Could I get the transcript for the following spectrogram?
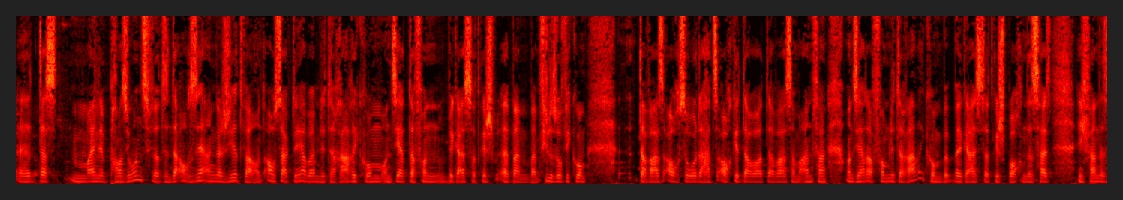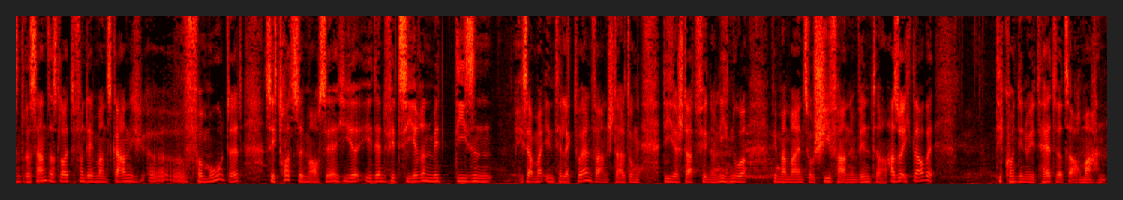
äh, dass meine Pensionswirtin da auch sehr engagiert war und auch sagte, ja, beim Literarikum und sie hat davon begeistert, äh, beim, beim Philosophikum, da war es auch so, da hat es auch gedauert, da war es am Anfang und sie hat auch vom Literarikum be begeistert gesprochen. Das heißt, ich fand es interessant, dass Leute, von denen man es gar nicht äh, vermutet, sich trotzdem auch sehr hier identifizieren mit diesen ich sag mal, intellektuellen Veranstaltungen, die hier stattfinden und nicht nur, wie man meint, so Skifahren im Winter. Also ich glaube, die Kontinuität wird es auch machen.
